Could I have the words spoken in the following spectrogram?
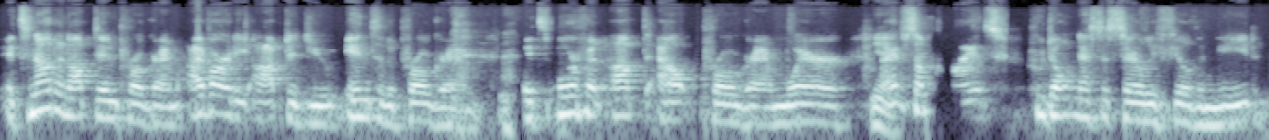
it's not an opt-in program. I've already opted you into the program. it's more of an opt-out program where yeah. I have some clients who don't necessarily feel the need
